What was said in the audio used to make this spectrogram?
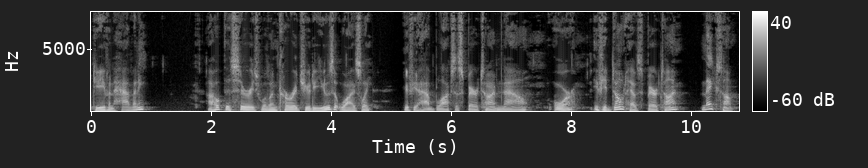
Do you even have any? I hope this series will encourage you to use it wisely if you have blocks of spare time now, or if you don't have spare time, make some.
